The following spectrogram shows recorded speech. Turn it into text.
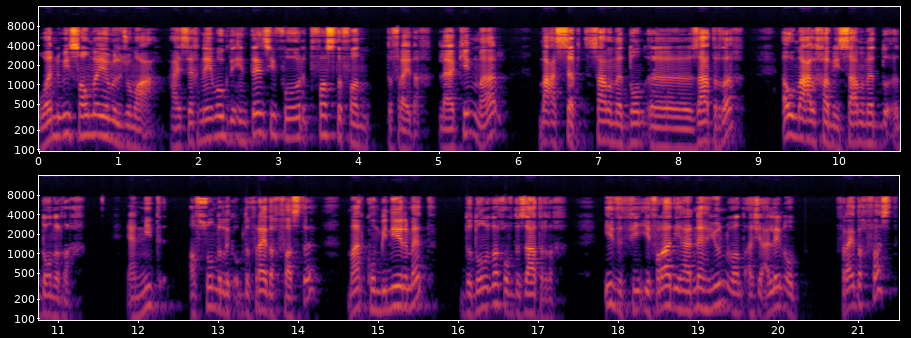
Al-jum'ah. Hij zegt neem ook de intentie voor het vasten van de vrijdag. Lakin maar ma'a sebt samen met uh, zaterdag. Of al-khamis samen met donderdag. Ja, niet afzonderlijk op de vrijdag vasten, maar combineren met de donderdag of de zaterdag. Ieder fi ifradiha nahyun, want als je alleen op vrijdag vast,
